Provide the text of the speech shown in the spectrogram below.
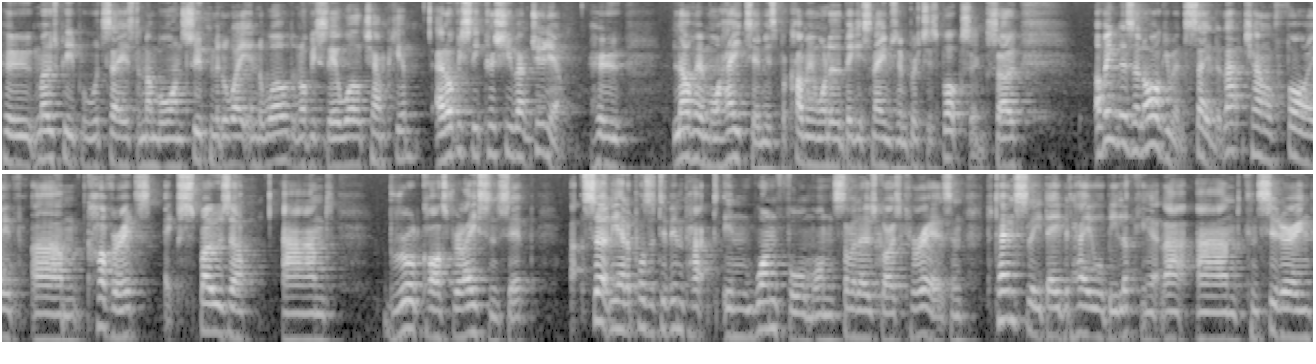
who most people would say is the number one super middleweight in the world and obviously a world champion. And obviously Chris Eubank Jr., who, love him or hate him, is becoming one of the biggest names in British boxing. So I think there's an argument to say that that Channel 5 um, coverage, exposure, and broadcast relationship uh, certainly had a positive impact in one form on some of those guys' careers. And potentially David Haye will be looking at that and considering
